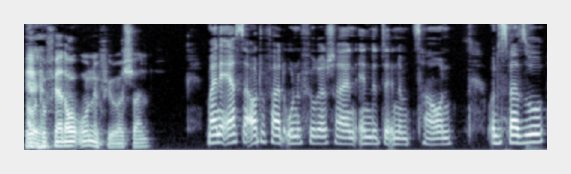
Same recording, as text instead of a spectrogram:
Ja, Auto ja. fährt auch ohne Führerschein. Meine erste Autofahrt ohne Führerschein endete in einem Zaun. Und es war so,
